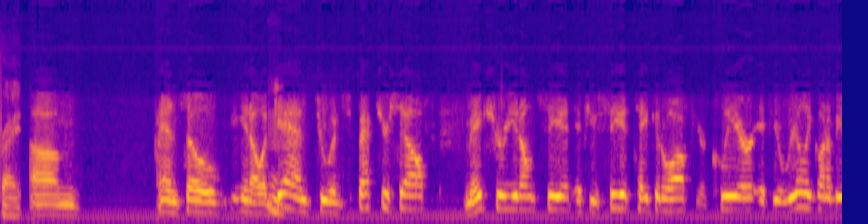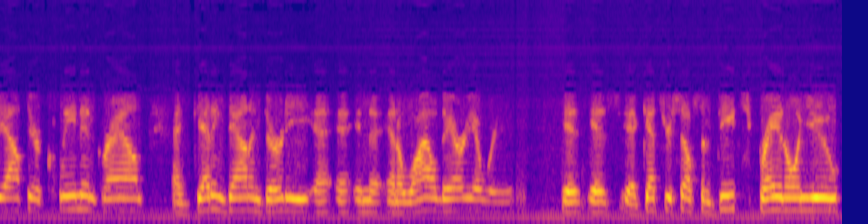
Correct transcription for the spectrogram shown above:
Right. Um, and so, you know, again, mm. to inspect yourself, make sure you don't see it. If you see it, take it off. You're clear. If you're really going to be out there cleaning ground and getting down and dirty in the in a wild area where you, it is it gets yourself some DEET, spray it on you,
